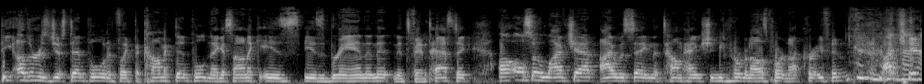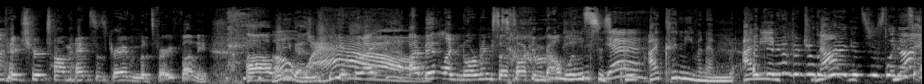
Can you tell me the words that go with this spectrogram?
The other is just Deadpool, and it's like the comic Deadpool. Negasonic is is Brienne in it, and it's fantastic. Uh, also, live chat, I was saying that Tom Hanks should be Norman Osborn, not Kraven. I can't picture Tom Hanks as Kraven, but it's very funny. Uh, what Oh, you guys wow. I, I meant like Norman because I was talking goblins. Is Yeah. I couldn't even. Im- I, mean, even picture the not, ring. It's just like not it's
